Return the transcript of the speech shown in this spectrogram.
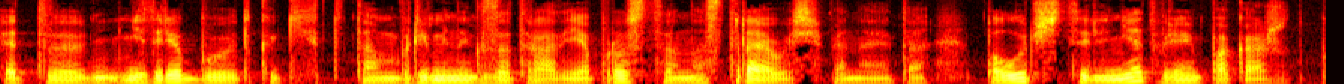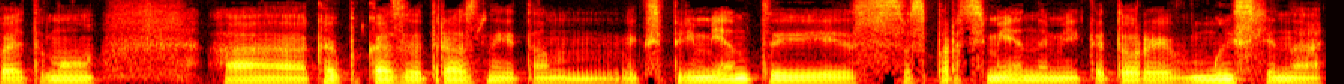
Это не требует каких-то там временных затрат. Я просто настраиваю себя на это. Получится или нет, время покажет. Поэтому, а, как показывают разные там эксперименты со спортсменами, которые мысленно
